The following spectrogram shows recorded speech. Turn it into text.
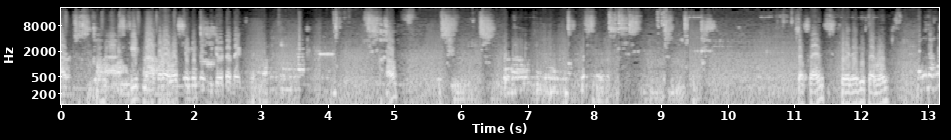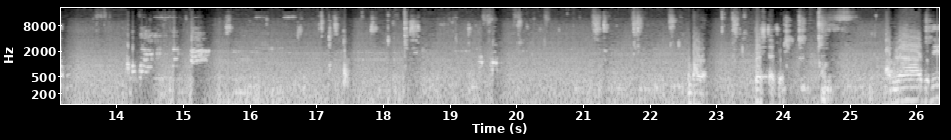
আর স্কিপ না করে অবশ্যই কিন্তু ভিডিওটা দেখবেন। তো ফ্রেন্ডস খেয়ে দেখি কেমন? ভালো। টেস্ট আছে। আপনারা যদি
